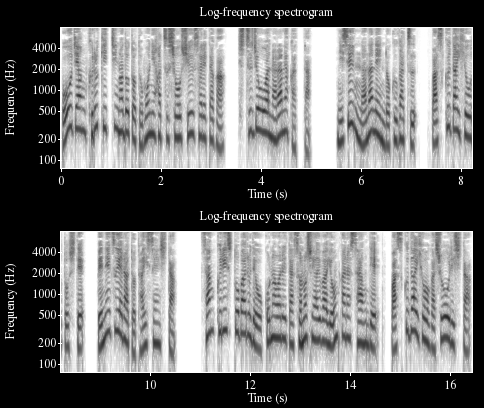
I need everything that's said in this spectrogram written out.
ボージャン・クルキッチなどと共に初招集されたが、出場はならなかった。2007年6月、バスク代表としてベネズエラと対戦した。サンクリストバルで行われたその試合は4から3でバスク代表が勝利した。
